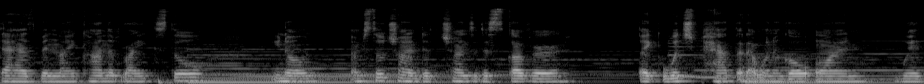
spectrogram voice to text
that has been like kind of like still, you know, I'm still trying to trying to discover like which path that I want to go on with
